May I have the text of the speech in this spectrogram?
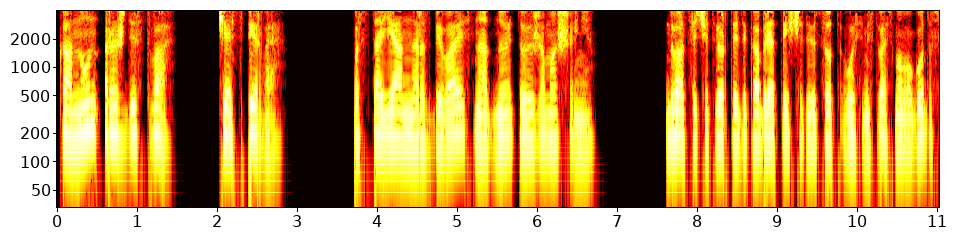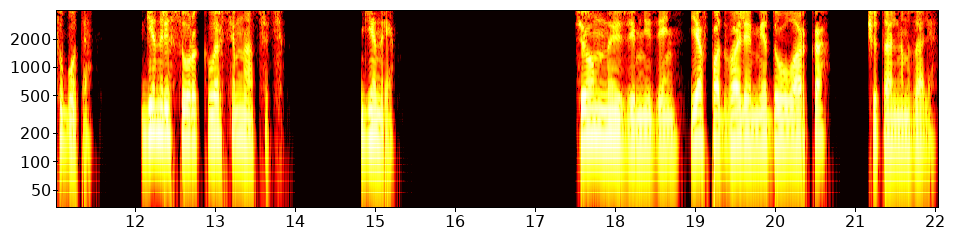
Канун Рождества. Часть первая. Постоянно разбиваясь на одной и той же машине. 24 декабря 1988 года, суббота. Генри 40, Клэр 17. Генри. Темный зимний день. Я в подвале Медоуларка в читальном зале.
